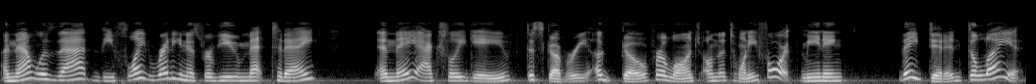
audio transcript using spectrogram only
And that was that the flight readiness review met today, and they actually gave Discovery a go for launch on the 24th, meaning they didn't delay it.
